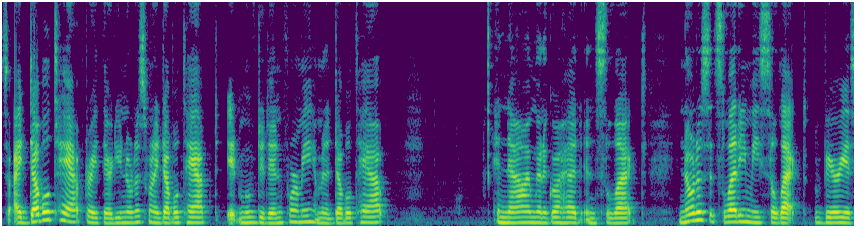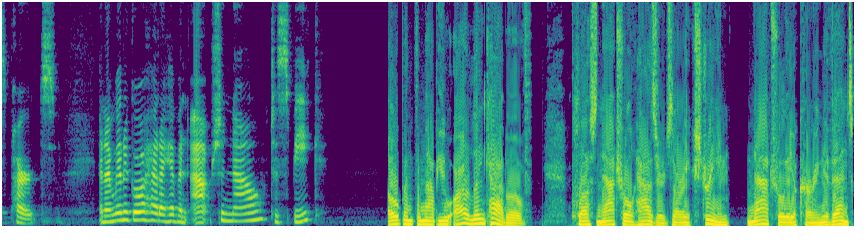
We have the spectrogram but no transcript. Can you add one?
So I double tapped right there. Do you notice when I double tapped, it moved it in for me? I'm going to double tap. And now I'm going to go ahead and select. Notice it's letting me select various parts. And I'm going to go ahead. I have an option now to speak. Open the map URL link above. Plus natural hazards are extreme, naturally occurring events.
